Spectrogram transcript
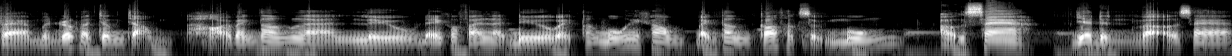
và mình rất là trân trọng hỏi bản thân là liệu đây có phải là điều bản thân muốn hay không? Bản thân có thật sự muốn ở xa gia đình và ở xa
